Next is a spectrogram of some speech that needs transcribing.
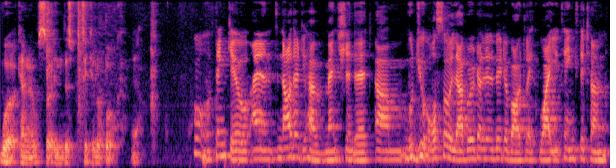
work and also in this particular book. Yeah. Cool, thank you. And now that you have mentioned it, um, would you also elaborate a little bit about like why you think the term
